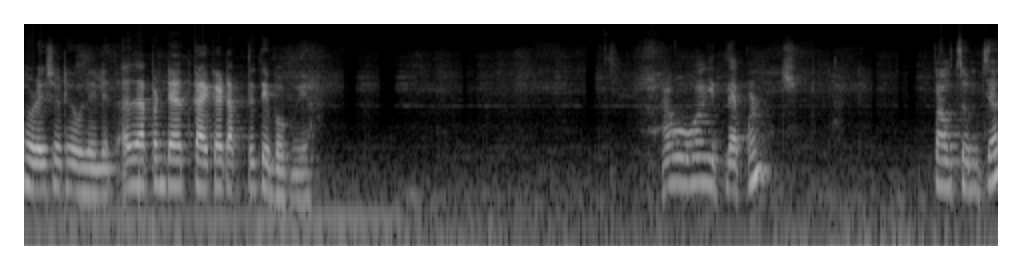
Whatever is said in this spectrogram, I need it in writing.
थोडेसे ठेवलेले आहेत. आता आपण त्यात काय काय टाकते ते बघूया. हा ओवा घेतला आपण. पाव चमचा.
